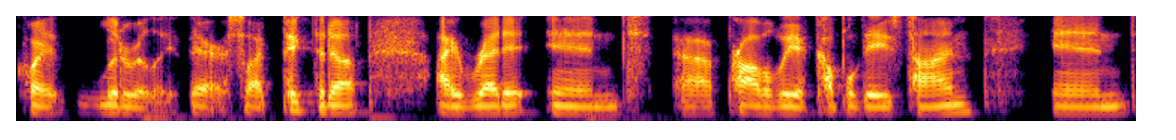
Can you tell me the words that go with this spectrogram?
quite literally there. So I picked it up, I read it in uh, probably a couple days' time, and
